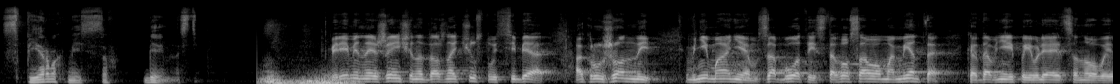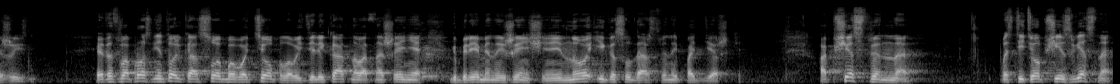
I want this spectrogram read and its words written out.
с первых месяцев беременности. Беременная женщина должна чувствовать себя окруженной вниманием, заботой с того самого момента, когда в ней появляется новая жизнь. Этот вопрос не только особого теплого и деликатного отношения к беременной женщине, но и государственной поддержки. Общественно, простите, общеизвестно,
